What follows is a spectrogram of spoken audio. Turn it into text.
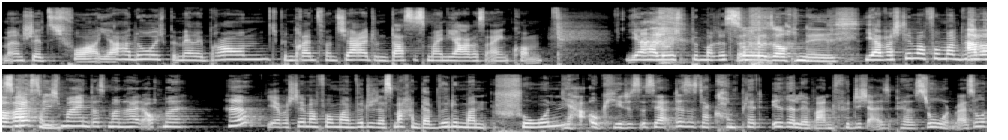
man stellt sich vor, ja, hallo, ich bin Mary Braun, ich bin 23 Jahre alt und das ist mein Jahreseinkommen. Ja, hallo, ich bin Marissa. So doch nicht. Ja, aber stell mal vor, man würde Aber weißt du, wie ich meine, dass man halt auch mal, hä? Ja, aber stell mal vor, man würde das machen. Da würde man schon. Ja, okay, das ist ja, das ist ja komplett irrelevant für dich als Person, weißt du?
